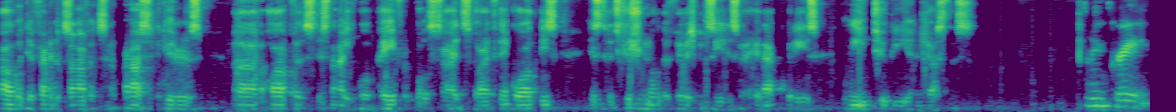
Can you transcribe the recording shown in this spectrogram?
public defender's office and the prosecutor's uh, office. It's not equal pay for both sides. So I think all these institutional deficiencies and inequities lead to the injustice. I agree.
